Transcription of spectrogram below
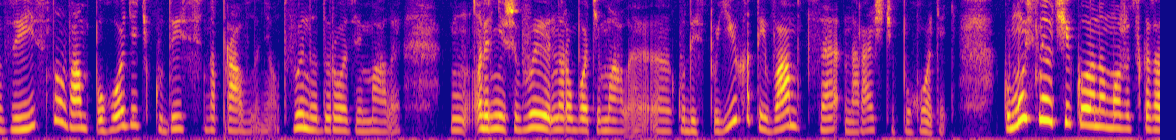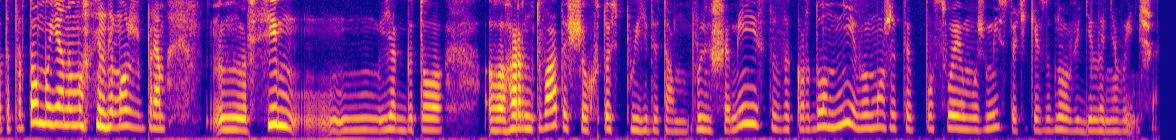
Звісно, вам погодять кудись направлення. От ви на дорозі мали, вірніше, ви на роботі мали е, кудись поїхати, і вам це нарешті погодять. Комусь неочікувано можуть сказати. При тому я не можу, прям всім як би то гарантувати, що хтось поїде там в інше місто за кордон. Ні, ви можете по своєму ж місту тільки з одного відділення в інше.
